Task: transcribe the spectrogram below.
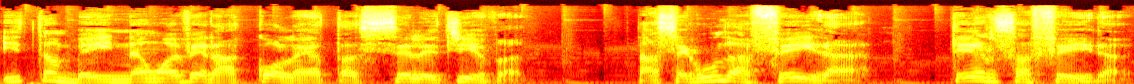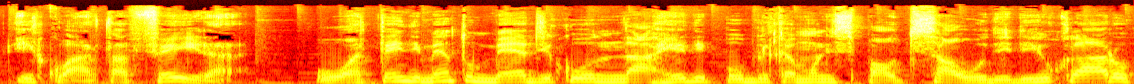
e também não haverá coleta seletiva. Na segunda-feira, terça-feira e quarta-feira, o atendimento médico na rede pública municipal de saúde de Rio Claro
